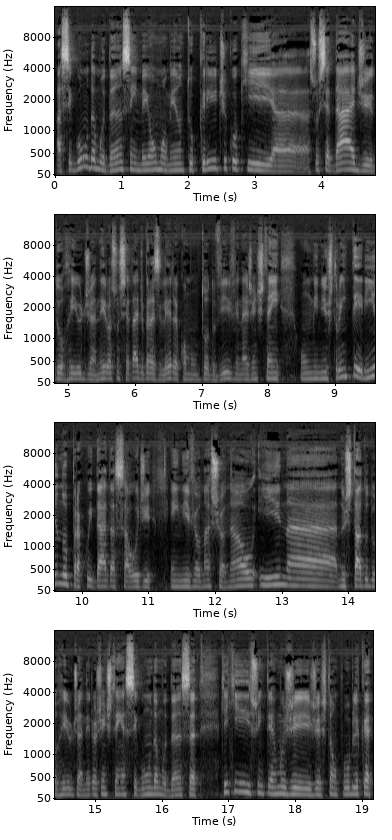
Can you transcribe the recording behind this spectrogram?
a segunda mudança em meio a um momento crítico que a sociedade do Rio de Janeiro, a sociedade brasileira como um todo vive, né? A gente tem um ministro interino para cuidar da saúde em nível nacional e na, no estado do Rio de Janeiro a gente tem a segunda mudança. O que, que isso em termos de gestão pública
